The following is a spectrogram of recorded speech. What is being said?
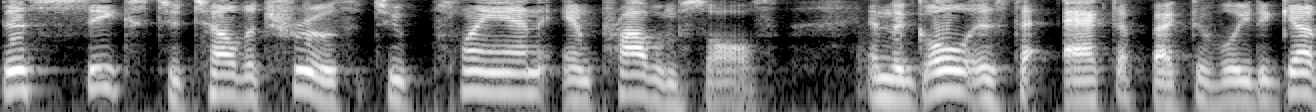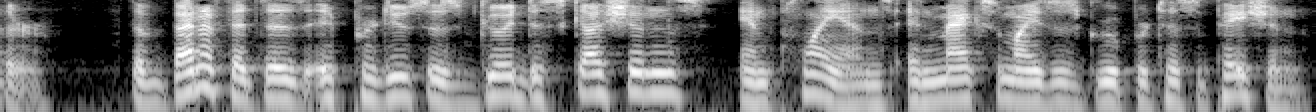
This seeks to tell the truth, to plan and problem solve, and the goal is to act effectively together. The benefits is it produces good discussions and plans and maximizes group participation.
